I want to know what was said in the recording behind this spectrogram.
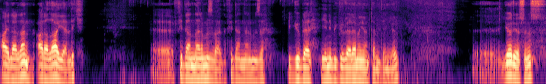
aylardan aralığa geldik. Ee, fidanlarımız vardı. Fidanlarımıza bir gübre, yeni bir gübreleme yöntemi deniyorum. Ee, görüyorsunuz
